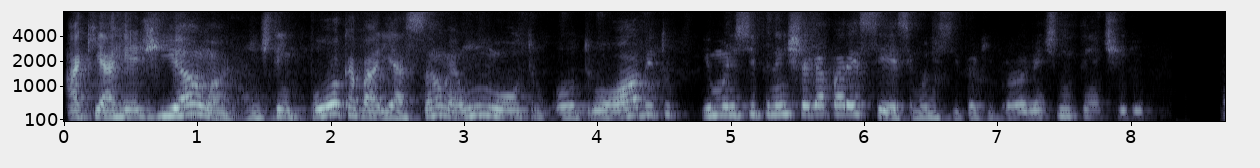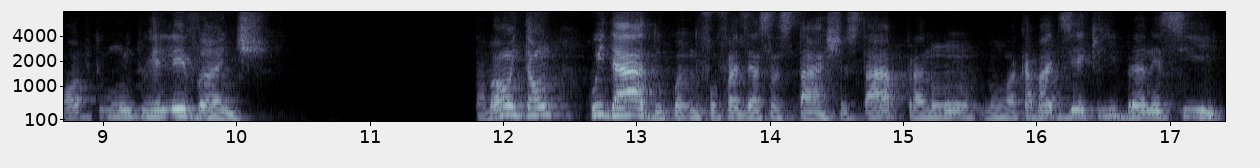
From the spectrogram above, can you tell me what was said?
aqui a região, a gente tem pouca variação, é um ou outro, outro óbito, e o município nem chega a aparecer. Esse município aqui provavelmente não tenha tido óbito muito relevante. Tá bom? Então, cuidado quando for fazer essas taxas, tá? Para não, não acabar desequilibrando esse...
